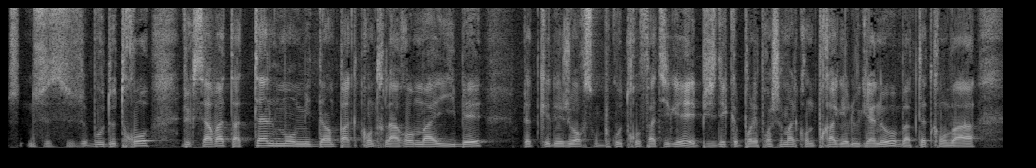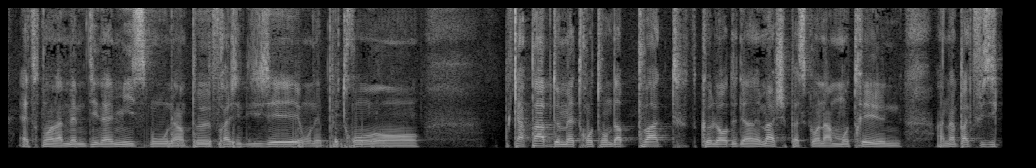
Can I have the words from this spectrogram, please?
ce, ce- bout de trop vu que Servette a tellement mis d'impact contre la Roma et IB Peut-être que les joueurs sont beaucoup trop fatigués. Et puis je dis que pour les prochains matchs contre Prague et Lugano, bah, peut-être qu'on va être dans la même dynamisme où on est un peu fragilisé, on n'est plus trop en- capable de mettre autant d'impact que lors des derniers matchs parce qu'on a montré une- un impact physique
